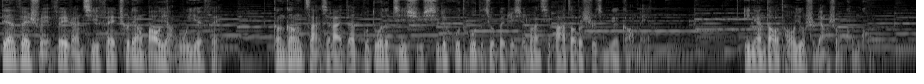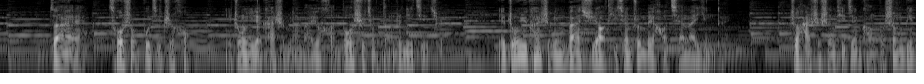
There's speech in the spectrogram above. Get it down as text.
电费、水费、燃气费、车辆保养、物业费。刚刚攒下来的不多的积蓄，稀里糊涂的就被这些乱七八糟的事情给搞没了。一年到头又是两手空空。在措手不及之后，你终于也开始明白，有很多事情等着你解决，也终于开始明白需要提前准备好钱来应对。这还是身体健康不生病，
